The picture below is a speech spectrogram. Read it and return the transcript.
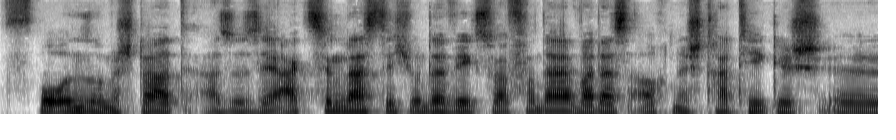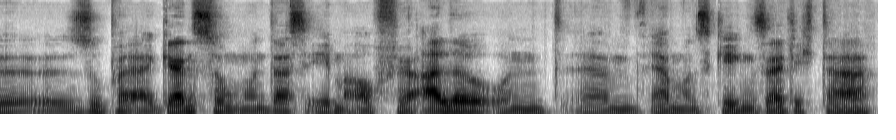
vor unserem Start also sehr aktienlastig unterwegs war. Von daher war das auch eine strategisch äh, super Ergänzung und das eben auch für alle. Und ähm, wir haben uns gegenseitig da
